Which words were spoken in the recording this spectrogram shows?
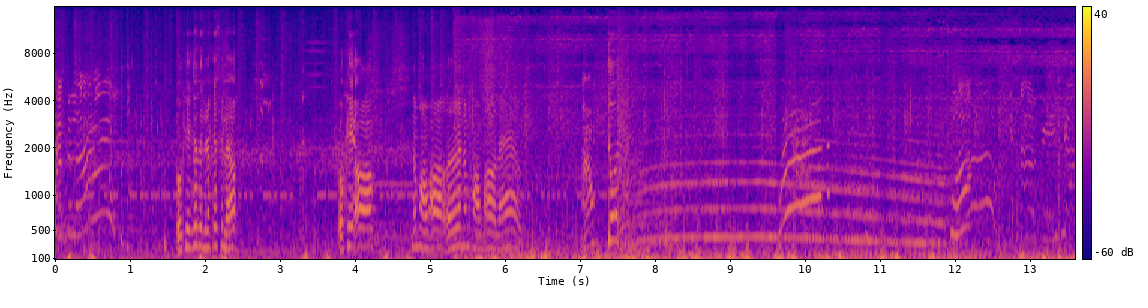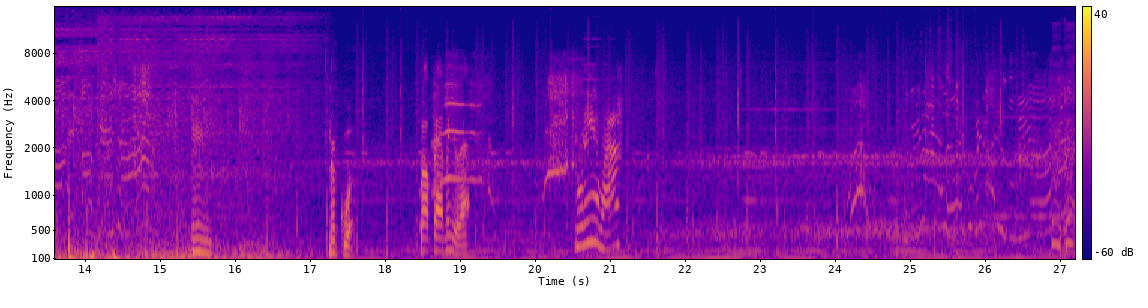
ทำกันเลยโอเคก็เสร็จแล้วก็เสร็จแล้ว โอเคออก น้ำหอมออกเออ น้ำหอมออกแล้ว เอ้าจุด น่ากลัวปลาแปรไม่อยู่แล้วดูได้ไงวะกูไม่ได้เลยกูไม่ได้อยู่ตรงนี้เลย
